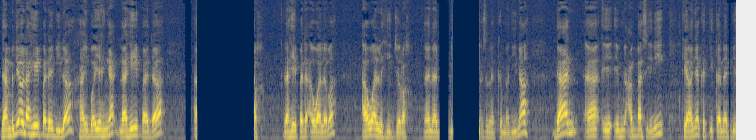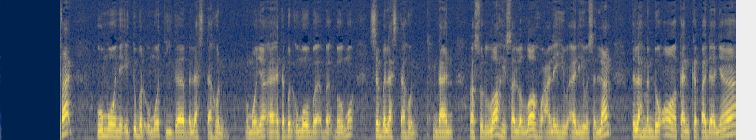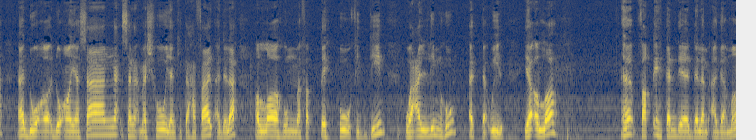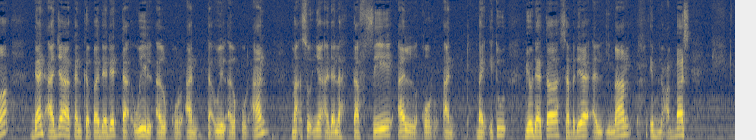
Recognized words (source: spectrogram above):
Dan beliau lahir pada bila? Ha ibu ayah ingat? Lahir pada lahir pada awal apa? Awal hijrah. Nah, Nabi SAW ke Madinah. Dan uh, Ibn Abbas ini kiranya ketika Nabi wafat umurnya itu berumur 13 tahun umurnya uh, ataupun umur ber, ber, berumur 11 tahun dan Rasulullah sallallahu alaihi wasallam telah mendoakan kepadanya uh, doa doa yang sangat sangat masyhur yang kita hafal adalah Allahumma faqihhu fid din wa 'allimhu at-ta'wil. Ya Allah, eh, faqihkan dia dalam agama dan ajarkan kepada dia ta'wil al-Quran. Ta'wil al-Quran maksudnya adalah tafsir al-Quran. Baik, itu biodata sahabat dia al-Imam Ibn Abbas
